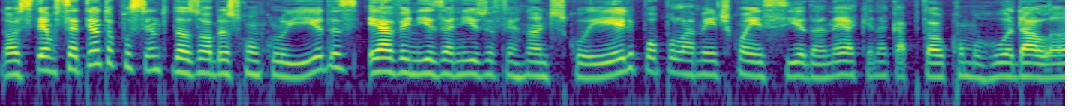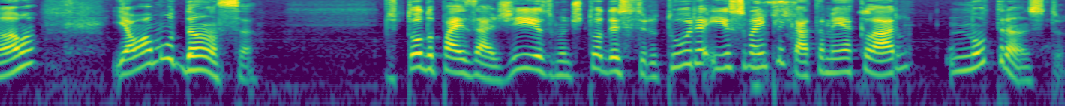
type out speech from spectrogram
nós temos 70% das obras concluídas. É a Avenida Anísio Fernandes Coelho, popularmente conhecida, né, aqui na capital como Rua da Lama. E é uma mudança de todo o paisagismo, de toda a estrutura, e isso vai implicar também, é claro, no trânsito.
